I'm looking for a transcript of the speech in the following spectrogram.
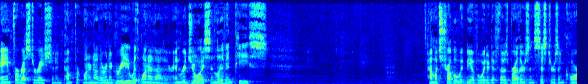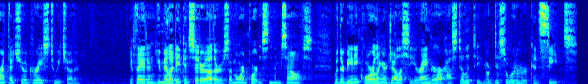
aim for restoration and comfort one another and agree with one another and rejoice and live in peace. How much trouble would be avoided if those brothers and sisters in Corinth had showed grace to each other? If they had in humility considered others of more importance than themselves? Would there be any quarreling or jealousy or anger or hostility or disorder or conceit?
